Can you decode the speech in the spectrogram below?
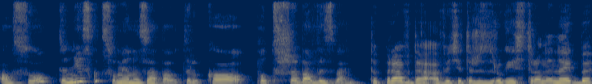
osób to nie jest słomiany zapał, tylko potrzeba wyzwań. To prawda, a wiecie też z drugiej strony, no jakby... I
